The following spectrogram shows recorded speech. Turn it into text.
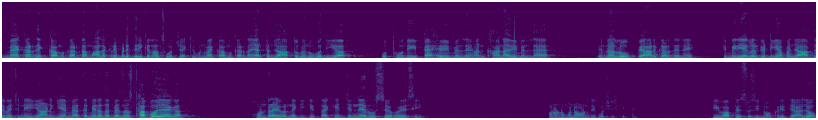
ਤੇ ਮੈਂ ਕਰ ਇੱਕ ਕੰਮ ਕਰਦਾ, ਮਾਲਕ ਨੇ ਬੜੇ ਤਰੀਕੇ ਨਾਲ ਸੋਚਿਆ ਕਿ ਹੁਣ ਮੈਂ ਕੰਮ ਕਰਦਾ, ਯਾਰ ਪੰਜਾਬ ਤੋਂ ਮੈਨੂੰ ਵਧੀਆ ਉੱਥੋਂ ਦੀ ਪੈਸੇ ਵੀ ਮਿਲਦੇ ਹਨ, ਖਾਣਾ ਵੀ ਮਿਲਦਾ ਹੈ, ਇੰਨਾ ਲੋਕ ਪਿਆਰ ਕਰਦੇ ਨੇ ਤੇ ਮੇਰੀ ਅਗਰ ਗੱਡੀਆਂ ਪੰਜਾਬ ਦੇ ਵਿੱਚ ਨਹੀਂ ਜਾਣਗੀਆਂ, ਮੈਂ ਤੇ ਮੇਰਾ ਤਾਂ ਬਿਜ਼ਨਸ ਠੱਪ ਹੋ ਜਾਏਗਾ। ਹੁਣ ਡਰਾਈਵਰ ਨੇ ਕੀ ਕੀਤਾ ਕਿ ਜਿੰਨੇ ਰੁੱਸੇ ਹੋਏ ਸੀ, ਉਹਨਾਂ ਨੂੰ ਮਨਾਉਣ ਦੀ ਕੋਸ਼ਿਸ਼ ਕੀਤੀ ਕਿ ਵਾਪਸ ਤੁਸੀਂ ਨੌਕਰੀ ਤੇ ਆ ਜਾਓ,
